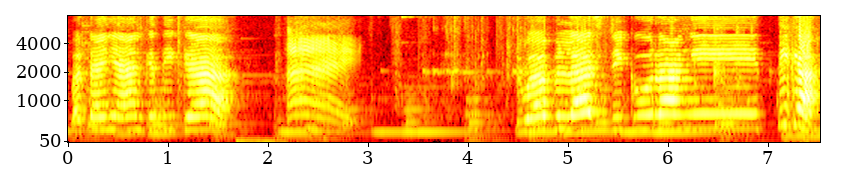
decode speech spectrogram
Pertanyaan ketiga. 12 dikurangi 3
